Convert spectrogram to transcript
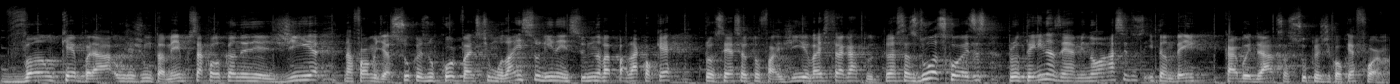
vão quebrar o jejum também, porque está colocando energia na forma de açúcares no corpo, vai estimular a insulina, a insulina vai parar qualquer processo de autofagia, vai estragar tudo. Então essas duas coisas, proteínas, né, aminoácidos e também carboidratos, açúcares de qualquer forma.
